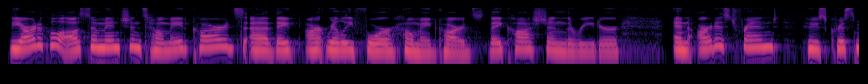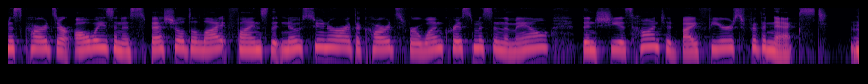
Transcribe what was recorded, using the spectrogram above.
The article also mentions homemade cards. Uh, they aren't really for homemade cards. They caution the reader an artist friend whose Christmas cards are always an especial delight finds that no sooner are the cards for one Christmas in the mail than she is haunted by fears for the next.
